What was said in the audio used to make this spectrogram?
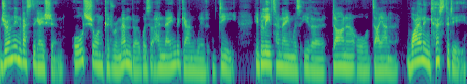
During the investigation, all Sean could remember was that her name began with D. He believed her name was either Dana or Diana. While in custody,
